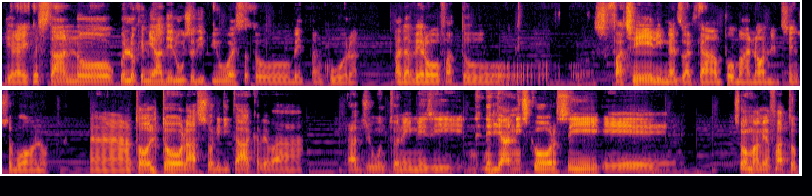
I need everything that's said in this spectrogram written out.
direi quest'anno quello che mi ha deluso di più è stato Bentancur. Ha davvero fatto sfaceli in mezzo al campo, ma non nel senso buono. Eh, ha tolto la solidità che aveva raggiunto nei mesi, negli anni scorsi e insomma mi ha fatto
